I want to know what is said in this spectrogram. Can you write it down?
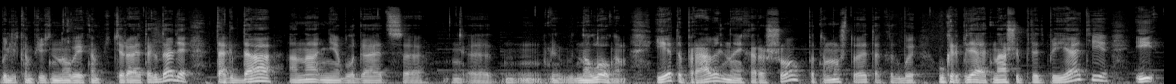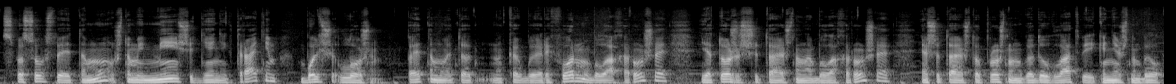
были компьютеры, новые компьютера и так далее, тогда она не облагается э, налогом. И это правильно и хорошо, потому что это как бы укрепляет наши предприятия и способствует тому, что мы меньше денег тратим, больше ложим. Поэтому эта ну, как бы реформа была хорошая. Я тоже считаю, что она была хорошая. Я считаю, что в прошлом году в Латвии, конечно, был,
